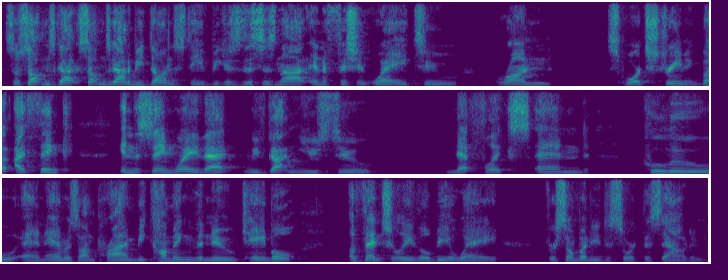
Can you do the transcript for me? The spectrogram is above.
so something's got something's got to be done steve because this is not an efficient way to run sports streaming. But i think in the same way that we've gotten used to Netflix and Hulu and Amazon Prime becoming the new cable, eventually there'll be a way for somebody to sort this out and,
